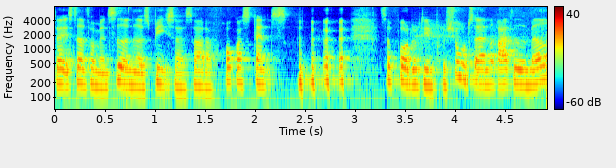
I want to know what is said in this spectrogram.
der i stedet for at man sidder ned og spiser, så er der frokostdans. så får du din portionsanrettede mad,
